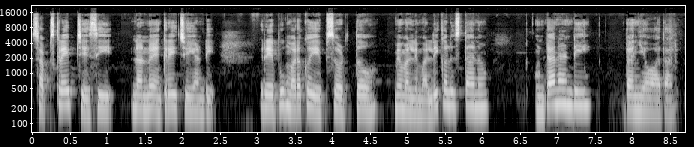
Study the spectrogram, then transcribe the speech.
సబ్స్క్రైబ్ చేసి నన్ను ఎంకరేజ్ చేయండి. రేపు మరొక ఎపిసోడ్తో మిమ్మల్ని మళ్ళీ కలుస్తాను. ఉంటానండి. ధన్యవాదాలు.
